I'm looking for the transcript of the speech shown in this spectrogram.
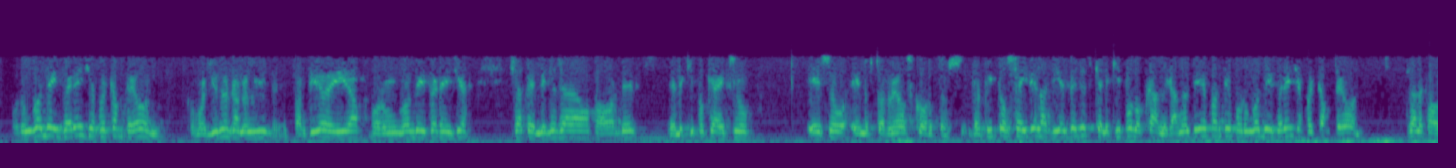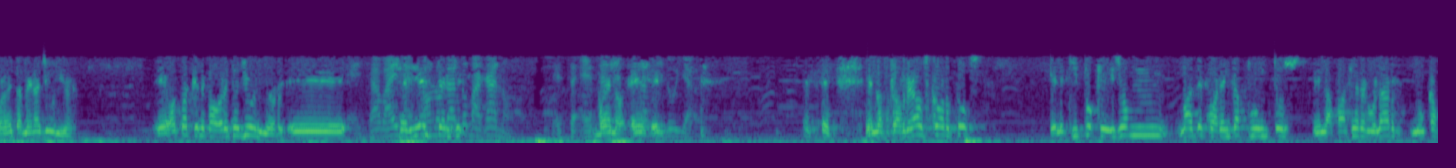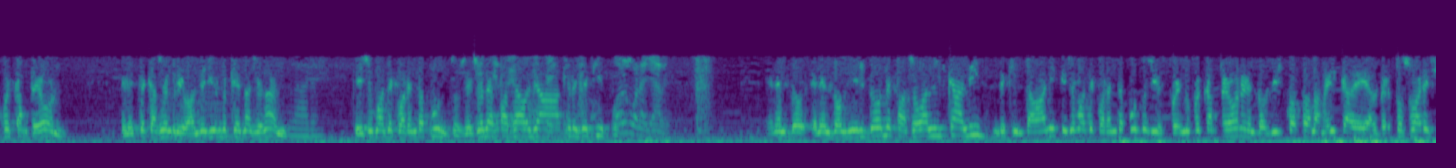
por un gol de diferencia fue campeón. Como Junior ganó el partido de ida por un gol de diferencia, esa tendencia se ha dado a favor de- del equipo que ha hecho eso en los torneos cortos. Repito, seis de las diez veces que el equipo local ganó el primer partido por un gol de diferencia fue campeón. Eso le favorece también a Junior. Eh, otra que le favorece a Junior eh, Esa vaina sería. Esa, esa Bueno, eh, en los torneos cortos, el equipo que hizo más de 40 puntos en la fase regular nunca fue campeón. En este caso, el rival de Junior, que es Nacional, que hizo más de 40 puntos. Eso le ha pasado ya a tres equipos. En el, do- en el 2002 le pasó al Cali de Quintabani, que hizo más de 40 puntos y después no fue campeón. En el 2004 al América de Alberto Suárez.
